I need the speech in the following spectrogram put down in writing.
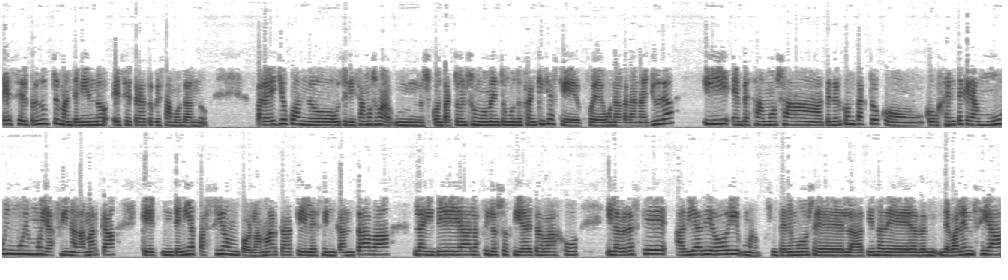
ese el producto y manteniendo ese trato que estamos dando. Para ello, cuando utilizamos, nos contactó en su momento Mundo Franquicias, que fue una gran ayuda, y empezamos a tener contacto con, gente que era muy, muy, muy afín a la marca, que tenía pasión por la marca, que les encantaba la idea, la filosofía de trabajo. Y la verdad es que a día de hoy, bueno, pues tenemos eh, la tienda de, de Valencia,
